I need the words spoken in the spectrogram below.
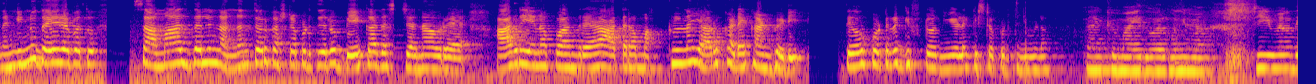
ನನ್ಗೆ ಇನ್ನೂ ಧೈರ್ಯ ಬಂತು. ಸಮಾಜದಲ್ಲಿ ನನ್ನಂತವ್ರು ಕಷ್ಟಪಡ್ತಿದ್ರು ಬೇಕಾದಷ್ಟು ಜನ ಅವ್ರೆ. ಆದ್ರೆ ಏನಪ್ಪಾ ಅಂದ್ರೆ ಆ ತರ ಮಕ್ಕಳನ್ನ ಯಾರು ಕಡೆ ಕಾಣ್ಬೇಡಿ. ದೇವ್ರು ಕೊಟ್ಟರೆ ಗಿಫ್ಟ್ ಅಂತ ಹೇಳಕ್ ಇಷ್ಟಪಡ್ತೀನಿ ಮೇಡಮ್ ಥ್ಯಾಂಕ್ ಯು ಮಾ ಇದುವರೆಗೂ ನಿಮ್ಮ ಜೀವನದ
